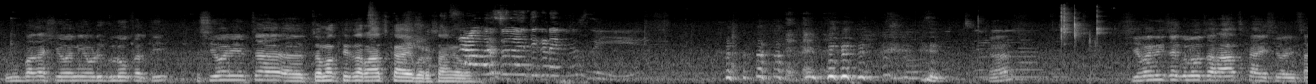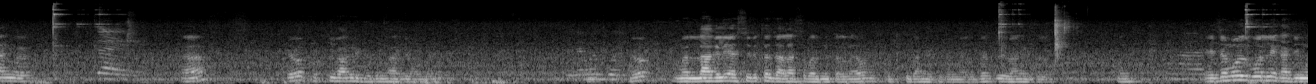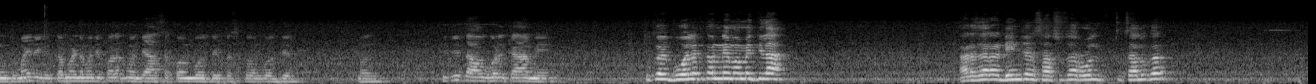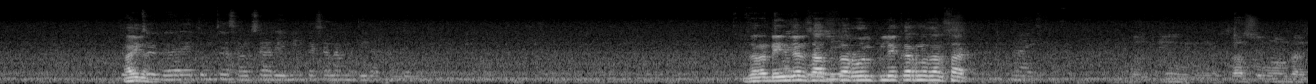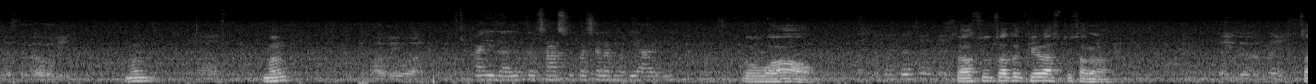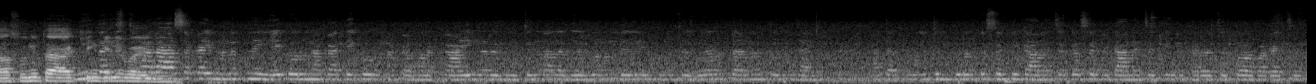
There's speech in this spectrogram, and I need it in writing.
तुम्ही बघा शिवानी एवढी ग्लो करते. शिवानीचा अं, चमकतेचा राज काय आहे बरं? सांगा बरं. तिकडे हा? शिवानीच्या ग्लोचा राज काय आहे शिवानी? सांग बरं. काय? हा? तेव्हा फुटकी बांगडी फुटून मारली त्याच्यामुळे बोल. मला लागली असती तर झालं असतं बरं मित्रांनो हो, फुटकी बांगडी फुटून मारली. जर तुझी बांगडी मग? याच्यामुळेच बोलणे खाती मग तू. माहिती आहे का? कमेंटमध्ये परत म्हणते असं कोण बोलते तसं कोण बोलते मग कितीच अवघड काम आहे तू काही बोलत कोण नाही मम्मी तिला अरे जरा डेंजर सासूचा रोल चालू कर आहे का? तुमचं घर आहे तुमचा संसार आहे मी कशाला? जरा डेंजर सासूचा रोल प्ले कर ना जरा साक नाही सासू म्हणून असतं का? मग हा? मग अरे वा. काही झालं तर सासू कशाला मध्ये आली ओ वाव सासूचा तर खेळ असतो सगळा. सासूनी तर ऍक्टिंग केली पाहिजे असं काही म्हणत नाही हे करू नका ते करू नका मला काही गरज नाही तुम्हाला घर बनवून दिले तुमचं घर त्यानं तुम्ही जाणे आता तू इथून पुढं कसं पीठ आणायचं कसं पीठ आणायचं तिने करायचं तो बघायचं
